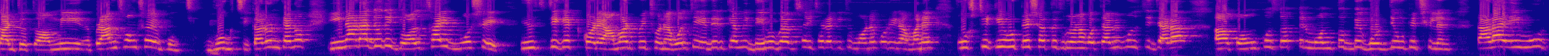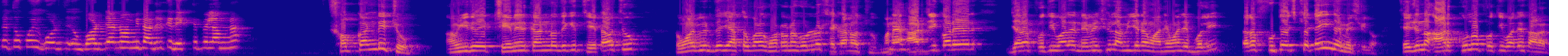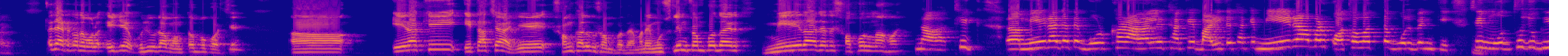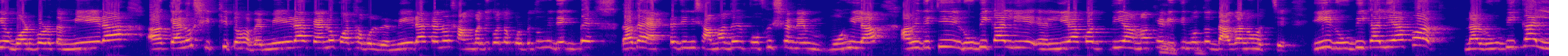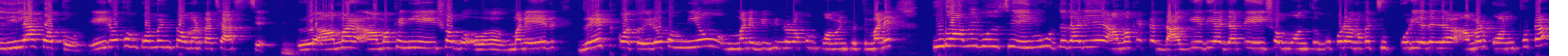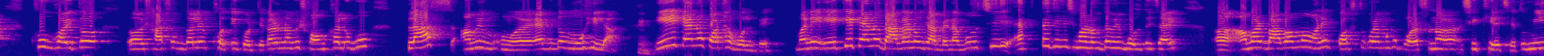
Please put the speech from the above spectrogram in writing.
কার্যত আমি প্রাণ সংশয়ে ভুগছি ভুগছি। কারণ কেন? ইনারা যদি জলসায় বসে ইনস্টিগেট করে আমার পেছনে বলছে এদেরকে আমি দেহ ব্যবসায়ী ছাড়া কিছু মনে করি না মানে প্রস্টিটিউটের সাথে তুলনা করছে। আমি বলছি যারা পঙ্কজ দত্তের মন্তব্যে গর্জে উঠেছিলেন তারা এই মুহূর্তে তো কই গর্জ- গর্জানো আমি তাদেরকে দেখতে পেলাম না? সব কাণ্ডে চুপ। আমি যদি ওই ট্রেনের কাণ্ড দেখি সেটাও চুপ। তোমার বিরুদ্ধে যে এত বড় ঘটনা ঘটলো সেখানেও চুপ। মানে হ্যাঁ। আরজি করের যারা প্রতিবাদে নেমেছিল আমি যেটা মাঝে মাঝে বলি তারা ফুটেজ খেতেই নেমেছিল। সেই জন্য আর কোনো প্রতিবাদে তারা নেই। আচ্ছা একটা কথা বলো এই যে হুজুরা মন্তব্য করছে আহ এরা কি এটা চায় যে সংখ্যালঘু সম্প্রদায়? মানে মুসলিম সম্প্রদায়ের মেয়েরা যাতে সফল না হয়? না ঠিক। মেয়েরা যাতে বোরখার আড়ালে থাকে বাড়িতে থাকে মেয়েরা আবার কথাবার্তা বলবেন কি? সেই মধ্যযুগীয় বর্বরতা। মেয়েরা কেন শিক্ষিত হবে? মেয়েরা কেন কথা বলবে? মেয়েরা কেন সাংবাদিকতা করবে? তুমি দেখবে দাদা একটা জিনিস আমাদের প্রফেশনে মহিলা আমি দেখছি রুবিকা লি- লিয়াকত দিয়ে আমাকে রীতিমতো দাগানো হচ্ছে। এই রুবিকা লিয়াকত? না রুবিকা লীলা কত? এইরকম কমেন্টও আমার কাছে আসছে। আমার আমাকে নিয়ে এইসব মানে এর রেট কত? এরকম নিয়েও মানে বিভিন্ন রকম কমেন্ট হচ্ছে। মানে পুরো আমি বলছি এই মুহূর্তে দাঁড়িয়ে আমাকে একটা দাগিয়ে দেওয়া যাতে এইসব মন্তব্য করে আমাকে চুপ করিয়ে দেওয়া আমার কণ্ঠটা খুব হয়তো শাসক দলের ক্ষতি করছে। কারণ আমি সংখ্যালঘু প্লাস আমি একদম মহিলা। এ কেন কথা বলবে? মানে একে কেন দাগানো যাবে না? বলছি একটা জিনিস মানবদা আমি বলতে চাই। আমার বাবা মা অনেক কষ্ট করে আমাকে পড়াশোনা শিখিয়েছে। তুমি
